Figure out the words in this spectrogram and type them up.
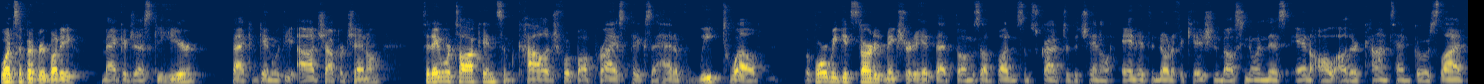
What's up, everybody? Matt Gajewski here, back again with the OddsShopper channel. Today, we're talking some college football prize picks ahead of week 12. Before we get started, make sure to hit that thumbs up button, subscribe to the channel, and hit the notification bell so you know when this and all other content goes live.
